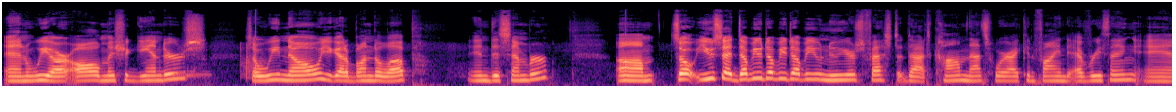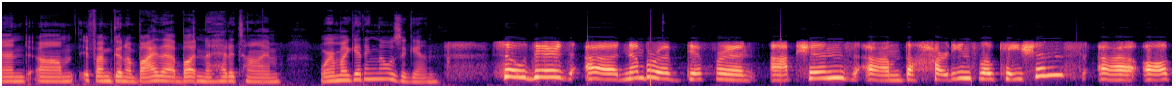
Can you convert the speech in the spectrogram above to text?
And we are all Michiganders, so we know you got to bundle up in December. Um, so you said www.newyearsfest.com. That's where I can find everything. And um, if I'm going to buy that button ahead of time, where am I getting those again? So there's a number of different options. Um, the Harding's locations uh, all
